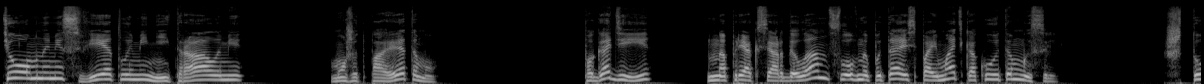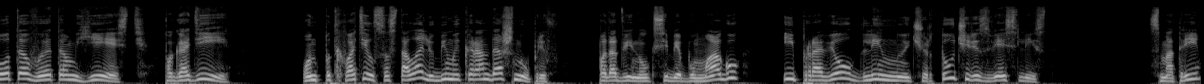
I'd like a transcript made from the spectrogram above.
темными, светлыми, нейтралами. Может, поэтому? Погоди, напрягся Арделан, словно пытаясь поймать какую-то мысль. Что-то в этом есть. Погоди. Он подхватил со стола любимый карандаш Нуприв, пододвинул к себе бумагу и провел длинную черту через весь лист. «Смотри,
